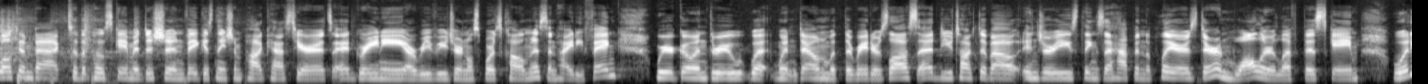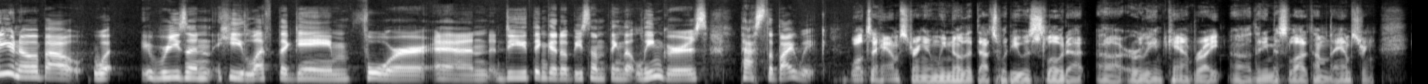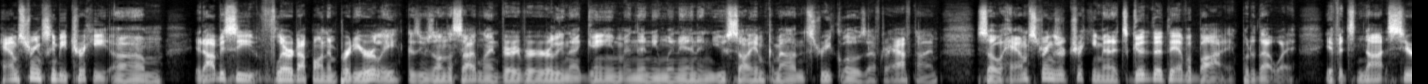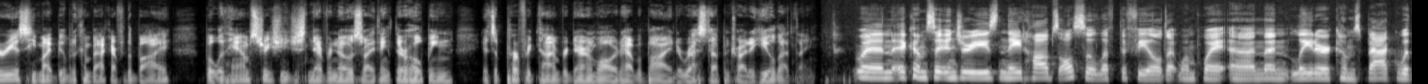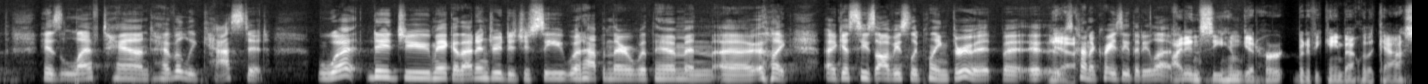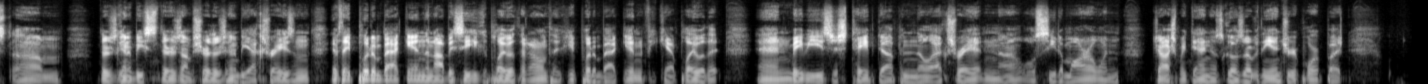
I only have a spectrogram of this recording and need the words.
Welcome back to the post game edition Vegas Nation podcast here. It's Ed Graney, our Review Journal sports columnist, and Heidi Fang. We're going through what went down with the Raiders' loss. Ed, you talked about injuries, things that happened to players. Darren Waller left this game. What do you know about what reason he left the game for? And do you think it'll be something that lingers past the bye week? Well, it's a hamstring, and we know that that's what he was slowed at uh, early in camp, right? Uh, that he missed a lot of time with the hamstring. Hamstrings can be tricky. Um, it obviously flared up on him pretty early because he was on the sideline very, very early in that game, and then he went in and you saw him come out in street clothes after halftime. So hamstrings are tricky, man. It's good that they have a bye. Put it that way. If it's not serious, he might be able to come back after the bye. But with hamstrings, you just never know. So I think they're hoping it's a perfect time for Darren Waller to have a bye and to rest up and try to heal that thing. When it comes to injuries, Hobbs also left the field at one point, and then later comes back with his left hand heavily casted. What did you make of that injury? Did you see what happened there with him? And uh, like, I guess he's obviously playing through it, but it, it was kind of crazy that he left. I didn't see him get hurt, but if he came back with a cast, um, there's going to be there's I'm sure there's going to be X-rays, and if they put him back in, then obviously he could play with it. I don't think you put him back in if he can't play with it, and maybe he's just taped up, and they'll X-ray it, and uh, we'll see tomorrow when Josh McDaniels goes over the injury report. But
